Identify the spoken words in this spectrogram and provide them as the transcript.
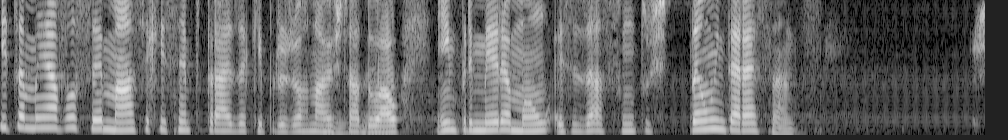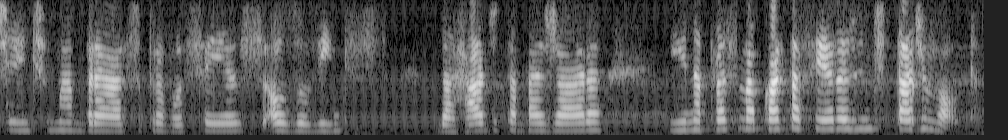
e também a você, Márcia, que sempre traz aqui para o Jornal pois Estadual é. em primeira mão esses assuntos tão interessantes. Gente, um abraço para vocês, aos ouvintes da Rádio Tabajara e na próxima quarta-feira a gente está de volta.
